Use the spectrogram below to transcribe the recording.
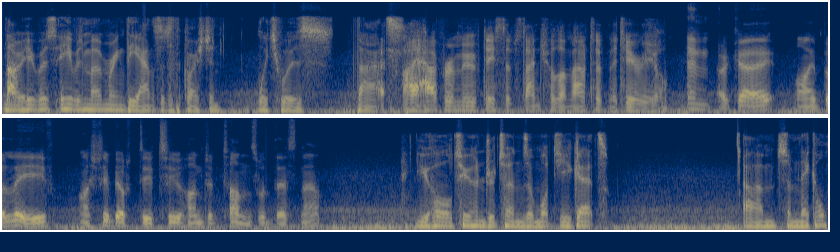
No, he was he was murmuring the answer to the question, which was that. I have removed a substantial amount of material. Um, Okay, I believe I should be able to do 200 tons with this now. You haul 200 tons, and what do you get? Um, some nickel.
